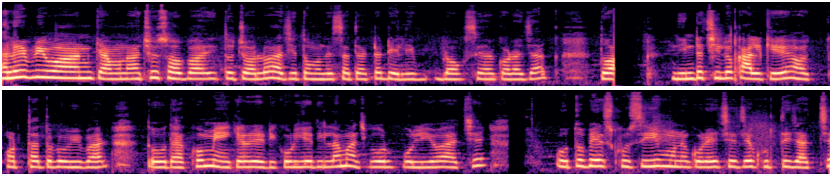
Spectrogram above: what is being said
হ্যালো এভরিওয়ান কেমন আছো সবাই? তো চলো, আজকে তোমাদের সাথে একটা ডেলি ব্লগ শেয়ার করা যাক। তো দিনটা ছিল কালকে, অর্থাৎ রবিবার। তো দেখো, মেয়েকে রেডি করিয়ে দিলাম। আজকে ওর পোলিও আছে। ও তো বেশ খুশি মনে করেছে যে ঘুরতে যাচ্ছে।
